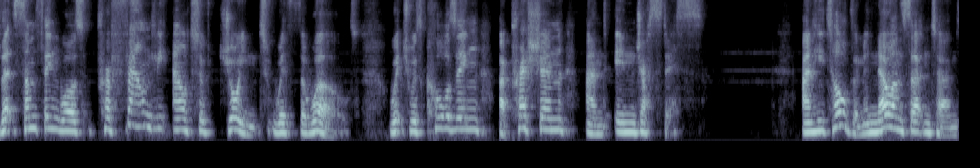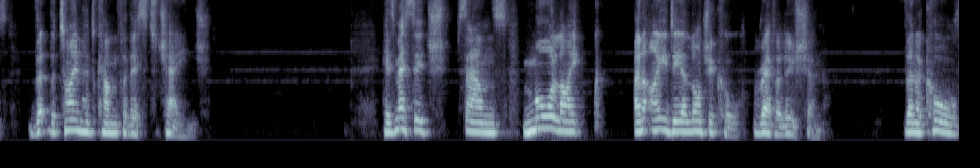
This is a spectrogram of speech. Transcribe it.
that something was profoundly out of joint with the world, which was causing oppression and injustice. And he told them in no uncertain terms that the time had come for this to change. His message sounds more like an ideological revolution than a call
